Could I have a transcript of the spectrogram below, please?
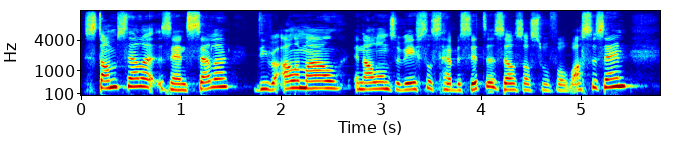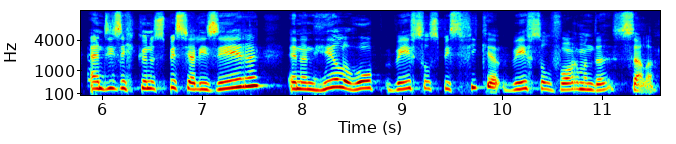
Stamcellen zijn cellen die we allemaal in al onze weefsels hebben zitten, zelfs als we volwassen zijn, en die zich kunnen specialiseren in een hele hoop weefselspecifieke, weefselvormende cellen.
